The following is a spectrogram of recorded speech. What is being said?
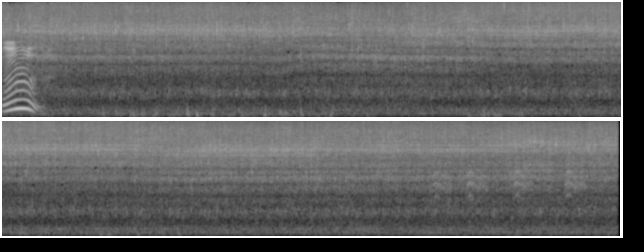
うん。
